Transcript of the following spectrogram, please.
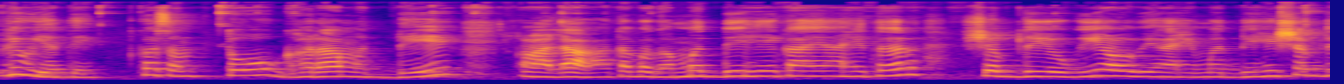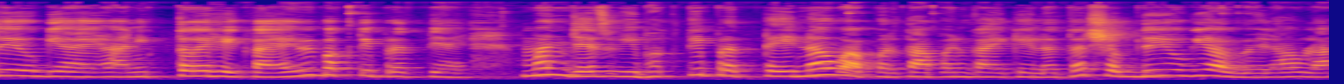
लिहूया ते. कसं? तो घरामध्ये आला. आता बघा मध्ये हे काय आहे तर शब्दयोगी अव्यय आहे. मध्ये हे शब्दयोगी आहे आणि त हे काय आहे? विभक्ती प्रत्यय आहे. म्हणजेच विभक्ती प्रत्यय न वापरता आपण काय केलं तर शब्दयोगी अव्यय लावला.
